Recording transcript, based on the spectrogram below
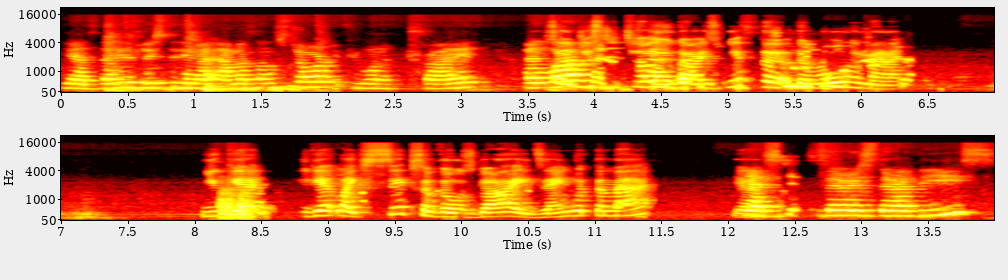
Yes, that is listed in my Amazon store if you wanna try it. I So love just to tell you guys, with the, the rolling mat, you get you get like six of those guides, eh, with the mat? Yeah. Yes, there is, there are these.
